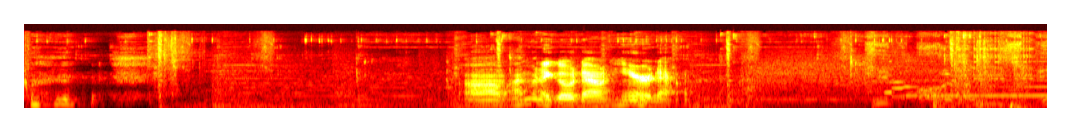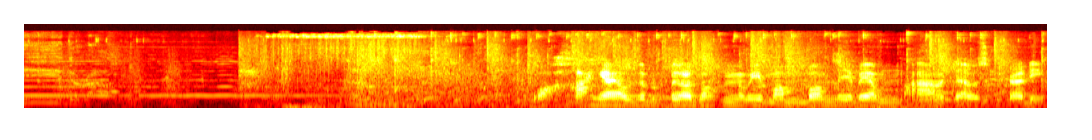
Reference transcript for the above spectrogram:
um, I'm gonna go down here now. Wow, that was cruddy.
